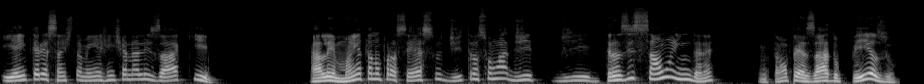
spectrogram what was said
E é interessante também a gente analisar que a Alemanha está no processo de, transformar, de, de transição ainda, né? Então, apesar do peso,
